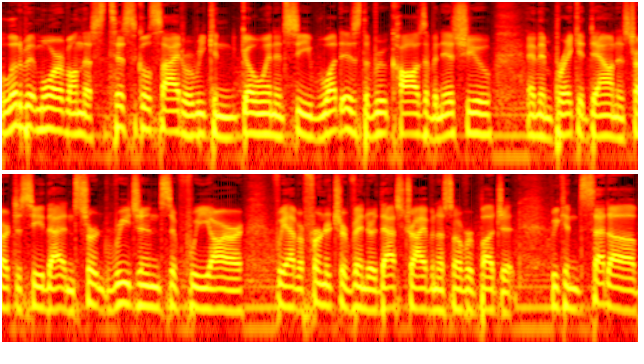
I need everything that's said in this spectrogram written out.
a little bit more of on the statistical side where we can go in and see what is the root cause of an issue and then break it down and start to see that in certain regions if we are if we have a furniture vendor that's driving us over budget. We can set a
